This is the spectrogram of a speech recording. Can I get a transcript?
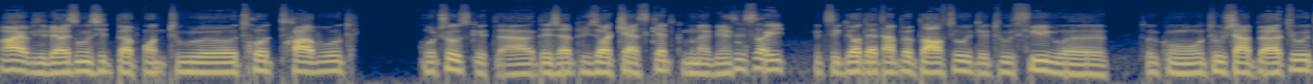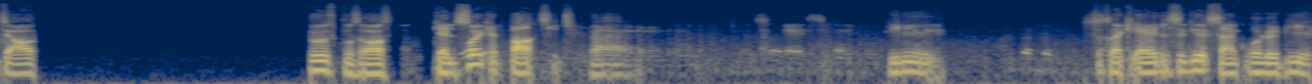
Ouais, vous avez raison aussi de pas prendre tout, euh, trop de travaux, trop de choses, que tu as déjà plusieurs casquettes, comme on a bien compris. C'est dur d'être un peu partout et de tout suivre. Euh, donc on touche un peu à tout. As chose pour savoir quelle, quelle partie tu vas. Il est- C'est que la LCD, un gros levier.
